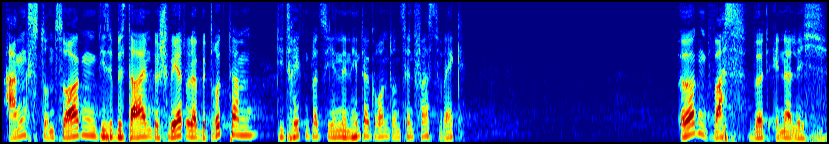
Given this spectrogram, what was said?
Angst und Sorgen, die sie bis dahin beschwert oder bedrückt haben, die treten plötzlich in den Hintergrund und sind fast weg. Irgendwas wird innerlich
